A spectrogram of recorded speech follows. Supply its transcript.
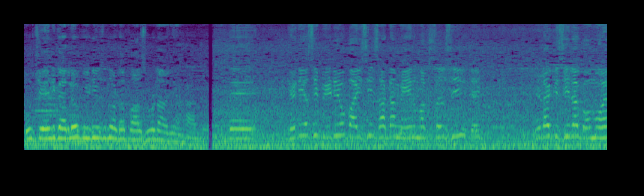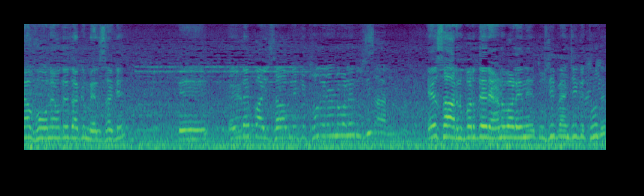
ਹੁਣ ਚੇਂਜ ਕਰ ਲਿਓ ਵੀਡੀਓ 'ਚ ਤੁਹਾਡਾ ਪਾਸਵਰਡ ਆ ਗਿਆ। ਤੇ ਜਿਹੜੀ ਅਸੀਂ ਵੀਡੀਓ ਪਾਈ ਸੀ ਸਾਡਾ ਮੇਨ ਮਕਸਦ ਸੀ ਕਿ ਜਿਹੜਾ ਕਿਸੇ ਦਾ ਗੁੰਮ ਹੋਇਆ ਫੋਨ ਹੈ ਉਹਦੇ ਤੱਕ ਮਿਲ ਸਕੇ। ਤੇ ਇਹ ਜਿਹੜੇ ਭਾਈ ਸਾਹਿਬ ਨੇ ਕਿੱਥੋਂ ਦੇ ਰਹਿਣ ਵਾਲੇ ਤੁਸੀਂ? ਇਹ ਸਹਾਰਨਪੁਰ ਦੇ ਰਹਿਣ ਵਾਲੇ ਨੇ। ਤੁਸੀਂ ਭੈਣ ਜੀ ਕਿੱਥੋਂ ਦੇ?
